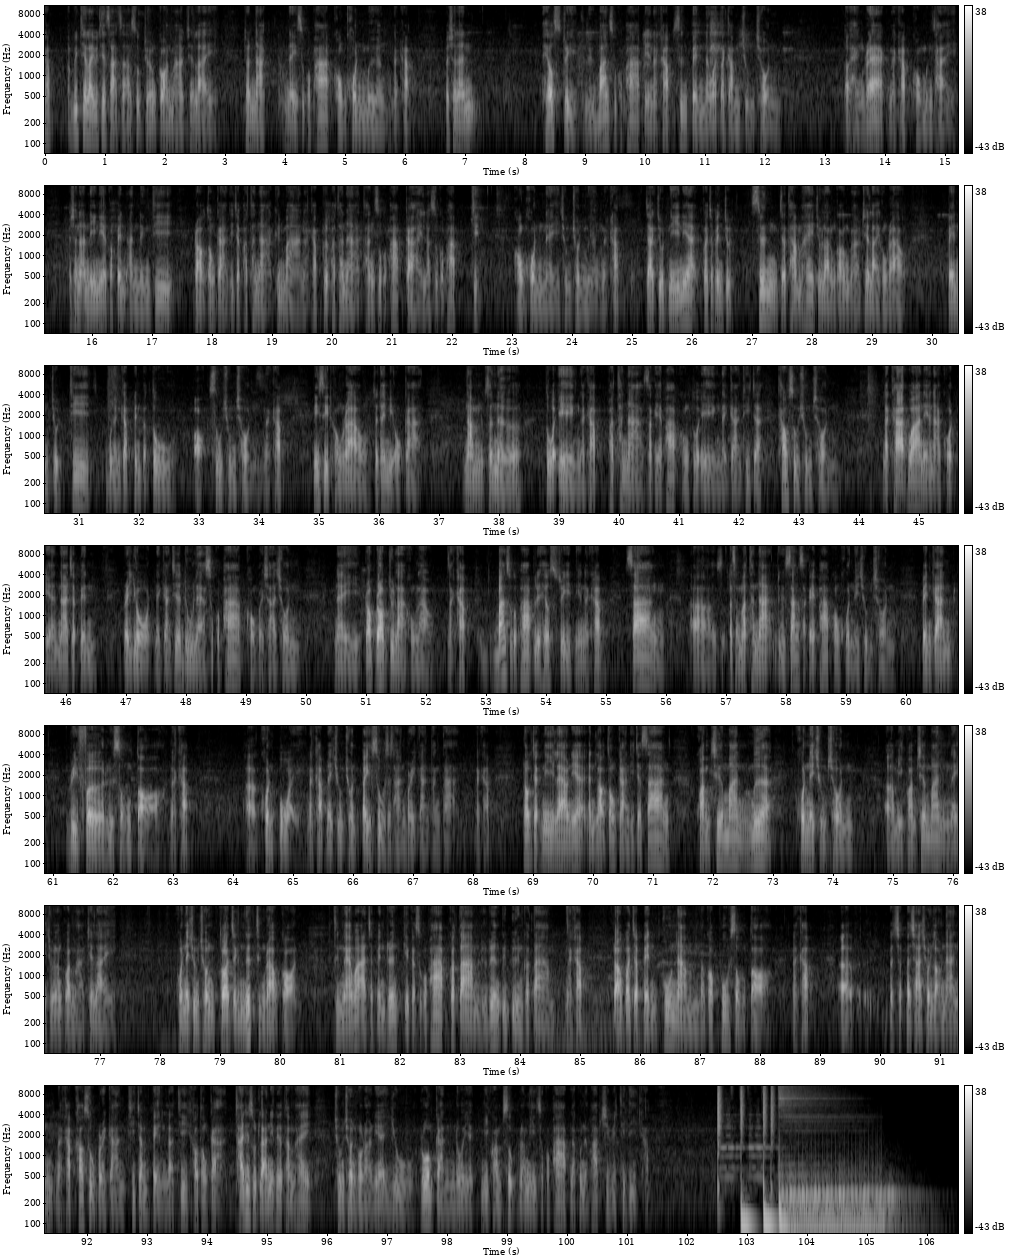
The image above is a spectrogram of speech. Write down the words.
ครับวิทยาลัยวิทยาศาสตร์สาธารณสุขจุฬาลงกรณ์มหาวิทยาลัยตระหนักในสุขภาพของคนเมืองนะครับ เพราะฉะนั้น Health Street หรือบ้านสุขภาพเนี่ยนะครับซึ่งเป็นนวัตกรรมชุมชนแห่งแรกนะครับของเมืองไทย เพราะฉะนั้นอันนี้เนี่ยก็เป็นอันหนึ่งที่เราต้องการที่จะพัฒนาขึ้นมานะครับเพื่อพัฒนาทั้งสุขภาพกายและสุขภาพจิตของคนในชุมชนเมืองนะครับ จากจุดนี้เนี่ยก็จะเป็นจุดซึ่งจะทำให้จุฬาลงกรณ์มหาวิทยาลัยของเรา เป็นจุดที่เหมือนกับเป็นประตูออกสู่ชุมชนนะครับ นิสิตของเราจะได้มีโอกาสนำเสนอตัวเองนะครับ พัฒนาศักยภาพของตัวเองในการที่จะเข้าสู่ชุมชน และคาดว่าในอนาคตเนี่ยน่าจะเป็นประโยชน์ในการที่จะดูแลสุขภาพของประชาชน ในรอบๆจุฬาของเรานะครับ บ้านสุขภาพหรือ Health Street เนี่ยนะครับสร้างอสมรรถนะหรือสร้างศักยภาพของคนในชุมชน เป็นการ refer หรือส่งต่อนะครับคนป่วยนะครับในชุมชนไปสู่สถานบริการต่างๆนะครับ นอกจากนี้แล้วเนี่ยเราต้องการที่จะสร้างความเชื่อมั่นเมื่อคนในชุมชนมีความเชื่อมั่นในจุฬาลงกรณ์มหาวิทยาลัย คนในชุมชนก็จะนึกถึงเราก่อน ถึงแม้ว่าอาจจะเป็นเรื่องเกี่ยวกับสุขภาพก็ตาม หรือเรื่องอื่นๆก็ตามนะครับ เราก็จะเป็นผู้นำแล้วก็ผู้ส่งต่อนะครับ ประชาชนเหล่านั้นนะครับเข้าสู่บริการที่จำเป็นและที่เขาต้องการ ท้ายที่สุดแล้วนี่ก็จะทำให้ชุมชนของเราเนี่ยอยู่ร่วมกันโดยมีความสุขและมีสุขภาพและคุณภาพชีวิตที่ดีครับ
